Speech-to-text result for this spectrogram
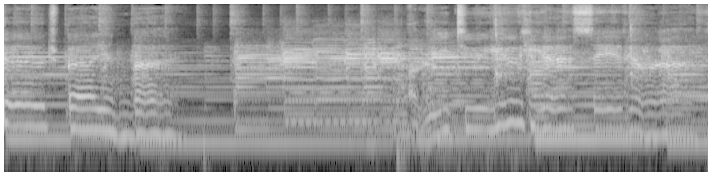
church by and by. I'll read to you here, save your eyes.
